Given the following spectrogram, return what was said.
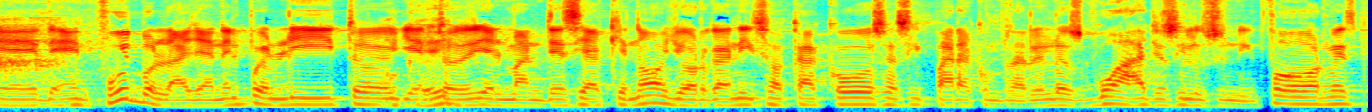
eh, de- en fútbol, allá en el pueblito, y entonces y el man decía que no, yo organizo acá cosas y para comprarle los guayos y los uniformes,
